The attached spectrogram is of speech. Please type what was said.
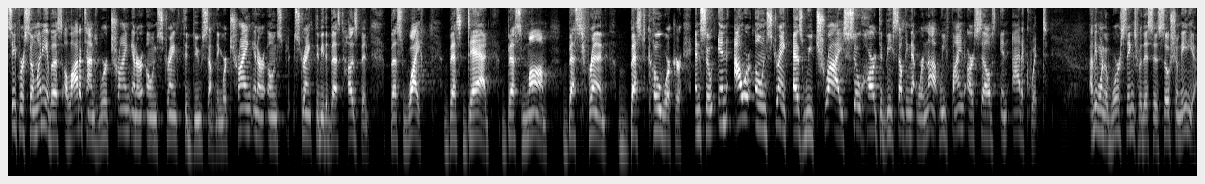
See, for so many of us, a lot of times we're trying in our own strength to do something. We're trying in our own st- strength to be the best husband, best wife, best dad, best mom, best friend, best coworker. And so in our own strength as we try so hard to be something that we're not, we find ourselves inadequate. I think one of the worst things for this is social media.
